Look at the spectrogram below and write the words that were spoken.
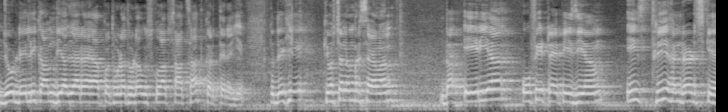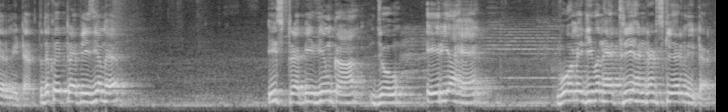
जो डेली काम दिया जा रहा है आपको थोड़ा थोड़ा उसको आप साथ साथ करते रहिए। तो देखिए question number seven the area of a trapezium is 300 square metre तो देखो, एक ट्रेपीजियम है। इस ट्रेपीजियम का जो एरिया है, वो हमें गिवन है 300 square metre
